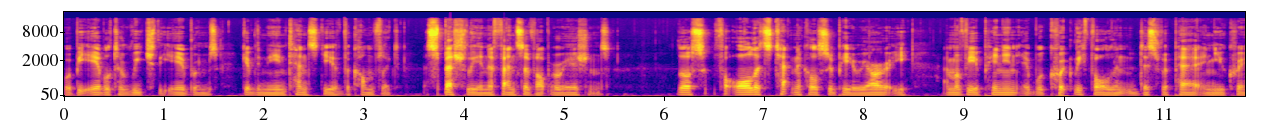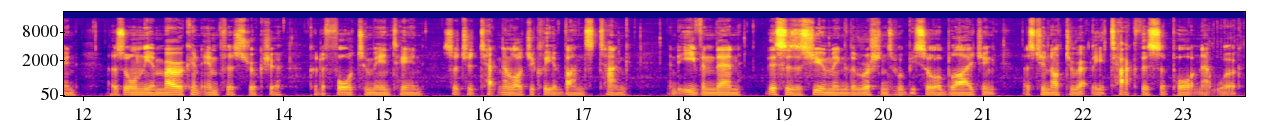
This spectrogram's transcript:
would be able to reach the Abrams given the intensity of the conflict, especially in offensive operations. Thus, for all its technical superiority, I'm of the opinion it would quickly fall into disrepair in Ukraine as only American infrastructure could afford to maintain such a technologically advanced tank, and even then, this is assuming the Russians would be so obliging as to not directly attack this support network.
